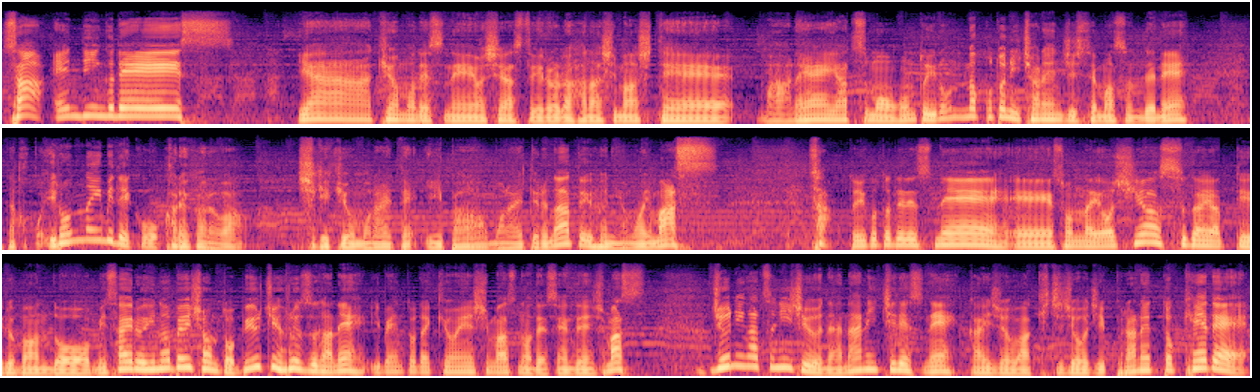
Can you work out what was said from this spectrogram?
さあエンディングです。いやー今日もですね吉安といろいろ話しましてまあねやつも本当いろんなことにチャレンジしてますんでね。なんかこういろんな意味でこう彼からは刺激をもらえていいパワーをもらえてるなというふうに思います。さあということでですね、えーそんな吉安がやっているバンドミサイルイノベーションとビューティフルズがねイベントで共演しますので宣伝します。12月27日ですね会場は吉祥寺プラネット K で、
